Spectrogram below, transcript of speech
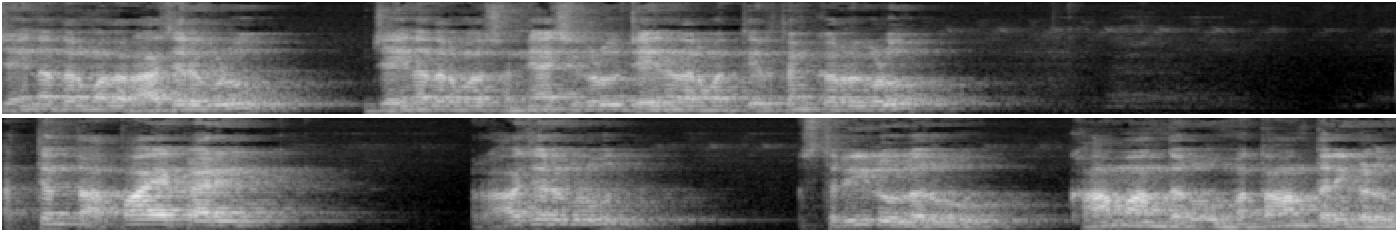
ಜೈನ ಧರ್ಮದ ರಾಜರುಗಳು, ಜೈನ ಧರ್ಮದ ಸನ್ಯಾಸಿಗಳು, ಜೈನ ಧರ್ಮದ ತೀರ್ಥಂಕರರುಗಳು ಅತ್ಯಂತ ಅಪಾಯಕಾರಿ ರಾಜರುಗಳು, ಸ್ತ್ರೀಲೋಲರು, ಕಾಮಾಂಧರು, ಮತಾಂತರಿಗಳು.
